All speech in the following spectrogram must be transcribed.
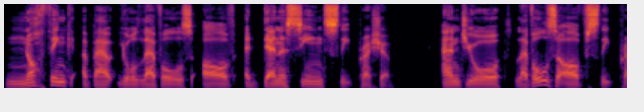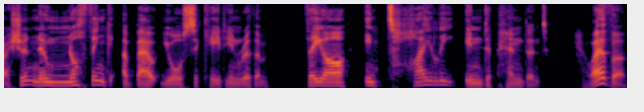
nothing about your levels of adenosine sleep pressure. And your levels of sleep pressure know nothing about your circadian rhythm. They are entirely independent. However,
